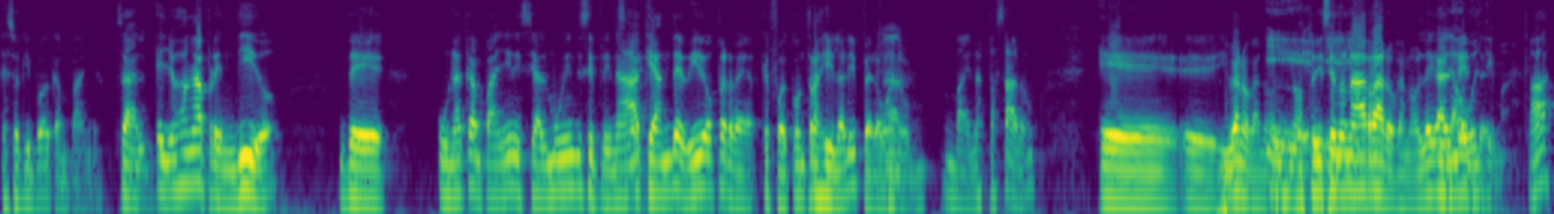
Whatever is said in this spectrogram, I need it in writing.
es su equipo de campaña. O sea, Mm. ellos han aprendido de una campaña inicial muy indisciplinada Sí. que han debido perder, que fue contra Hillary, pero Claro. bueno, vainas pasaron. Eh, eh, y bueno, ganó. Y- no estoy diciendo y- nada raro, ganó legalmente. última. Ah,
